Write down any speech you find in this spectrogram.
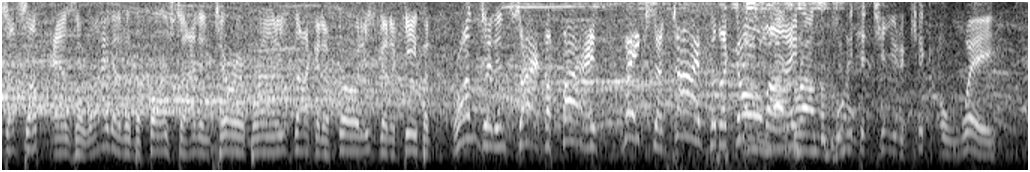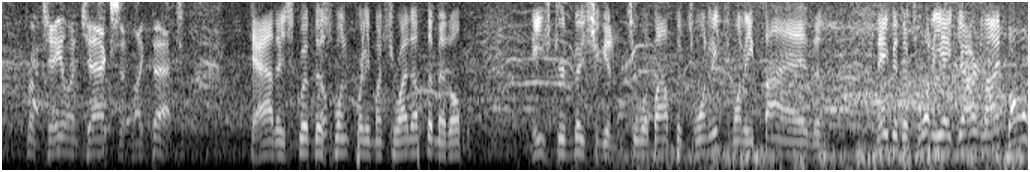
Sets up as a wide out of the far side, and Terry Brown, he's not going to throw it, he's going to keep it. Runs it inside the five, makes a dive for the goal line. Should they continue to kick away from Jalen Jackson like that? Yeah, they squibbed this one pretty much right up the middle. Eastern Michigan to about the 20, 25, and maybe the 28 yard line. Ball,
